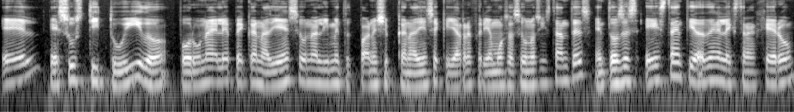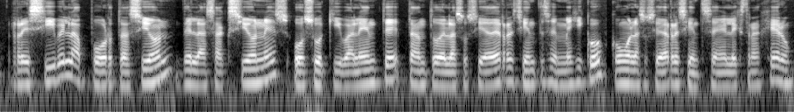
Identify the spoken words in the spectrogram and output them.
él es sustituido por una LP canadiense, una Limited Partnership canadiense que ya referíamos hace unos instantes. Entonces, esta entidad en el extranjero recibe la aportación de las acciones o su equivalente tanto de las sociedades residentes en México como las sociedades residentes en el extranjero.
